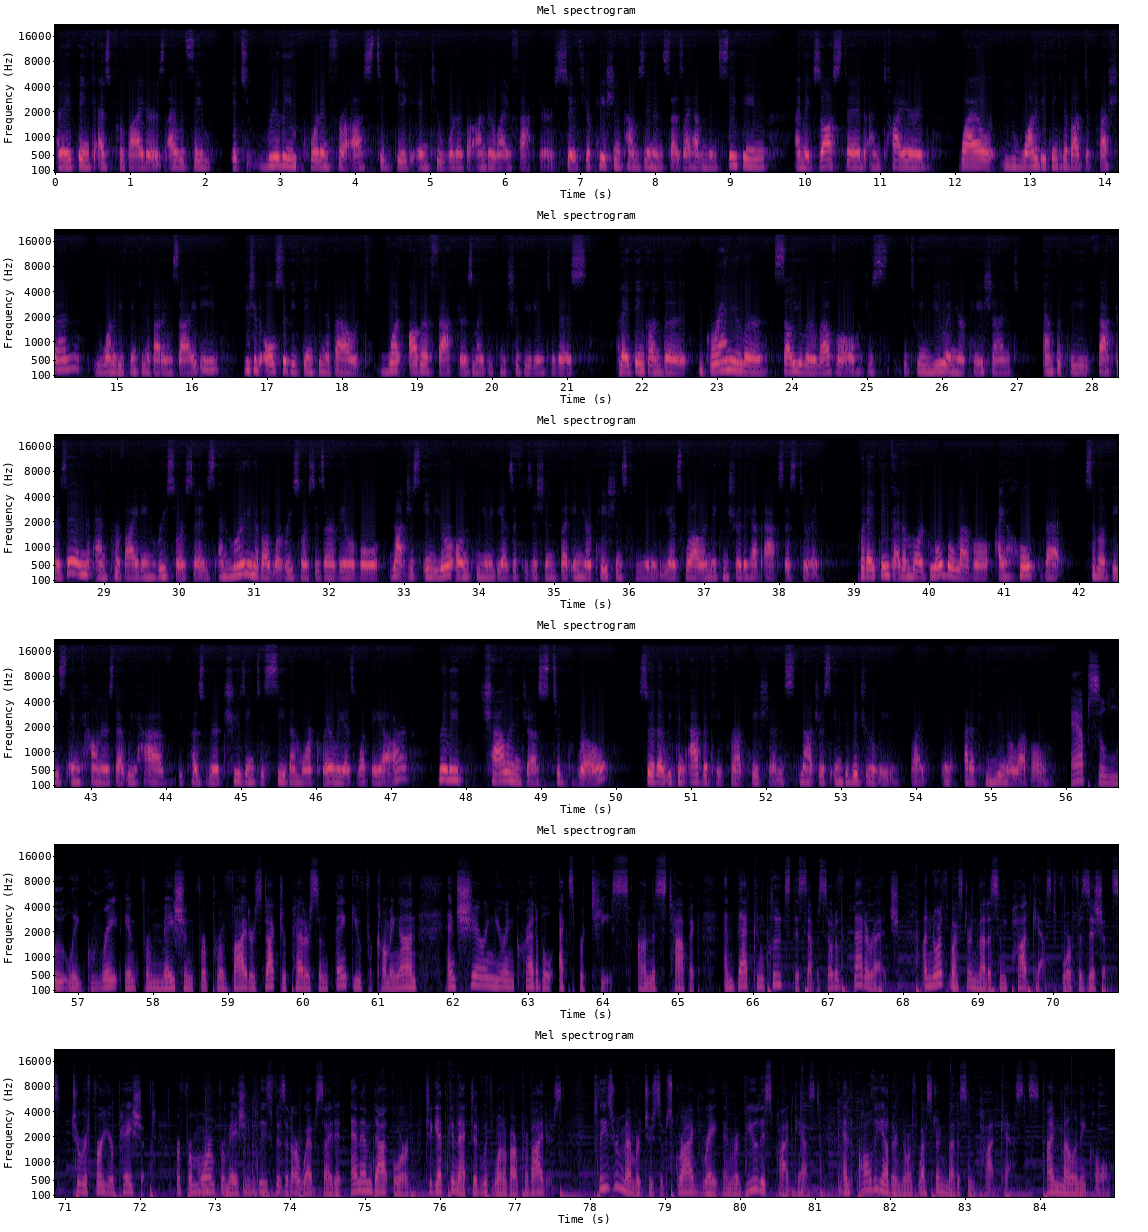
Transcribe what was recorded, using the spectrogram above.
And I think as providers, I would say it's really important for us to dig into what are the underlying factors. So if your patient comes in and says, I haven't been sleeping, I'm exhausted, I'm tired, while you want to be thinking about depression, you want to be thinking about anxiety, you should also be thinking about what other factors might be contributing to this. And I think on the granular cellular level, just between you and your patient, empathy factors in and providing resources and learning about what resources are available, not just in your own community as a physician, but in your patient's community as well, and making sure they have access to it. But I think at a more global level, I hope that some of these encounters that we have, because we're choosing to see them more clearly as what they are, really challenge us to grow so that we can advocate for our patients, not just individually, but in, at a communal level. Absolutely great information for providers. Dr. Pederson, thank you for coming on and sharing your incredible expertise on this topic. And that concludes this episode of Better Edge, a Northwestern medicine podcast for physicians. To refer your patient or for more information, please visit our website at nm.org to get connected with one of our providers. Please remember to subscribe, rate, and review this podcast and all the other Northwestern medicine podcasts. I'm Melanie Cole.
